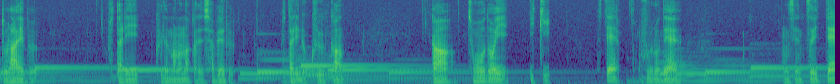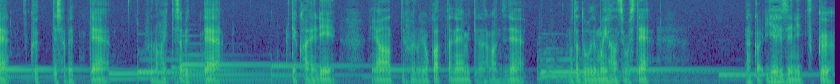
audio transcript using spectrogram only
ドライブ。2人車の中で喋る2人の空間がちょうどいい行きしてお風呂で温泉ついて食って喋って風呂入って喋ってで帰り「いやーって風呂良かったね」みたいな感じでまたどうでもいい話をしてなんか家路に着く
